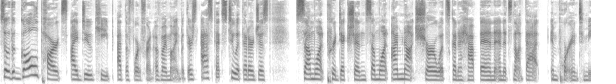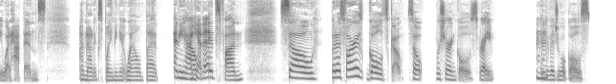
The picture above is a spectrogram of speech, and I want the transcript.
So the goal parts I do keep at the forefront of my mind, but there's aspects to it that are just somewhat prediction, somewhat I'm not sure what's going to happen and it's not that important to me what happens. I'm not explaining it well, but anyhow, it. it's fun. So, but as far as goals go, so we're sharing goals, right? Mm-hmm. Individual goals.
